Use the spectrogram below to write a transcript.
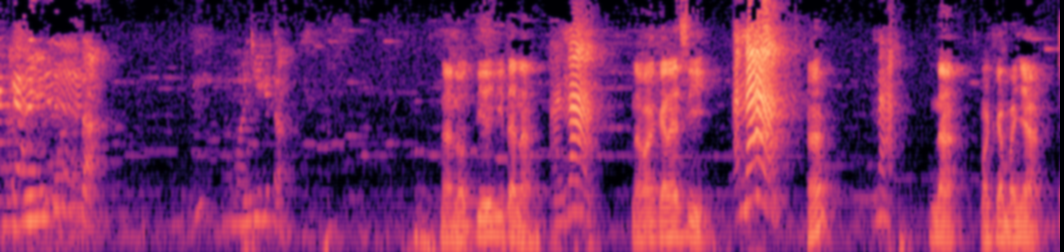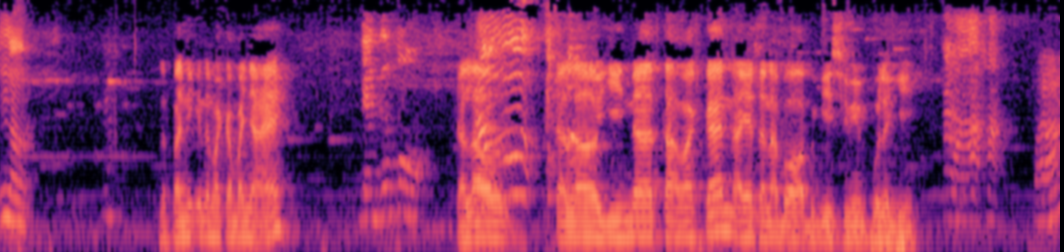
Nak swimming pool ke tak? Nak mandi ke tak? Nak noti lagi tak nak? Anak. Nak makan nasi? Anak. Ha? Nak. Nak makan banyak. No. Lepas ni kena makan banyak eh. Jangan gemuk. Kalau kalau Yina tak makan, ayah tak nak bawa pergi swimming pool lagi. Ha ha ha. Faham?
